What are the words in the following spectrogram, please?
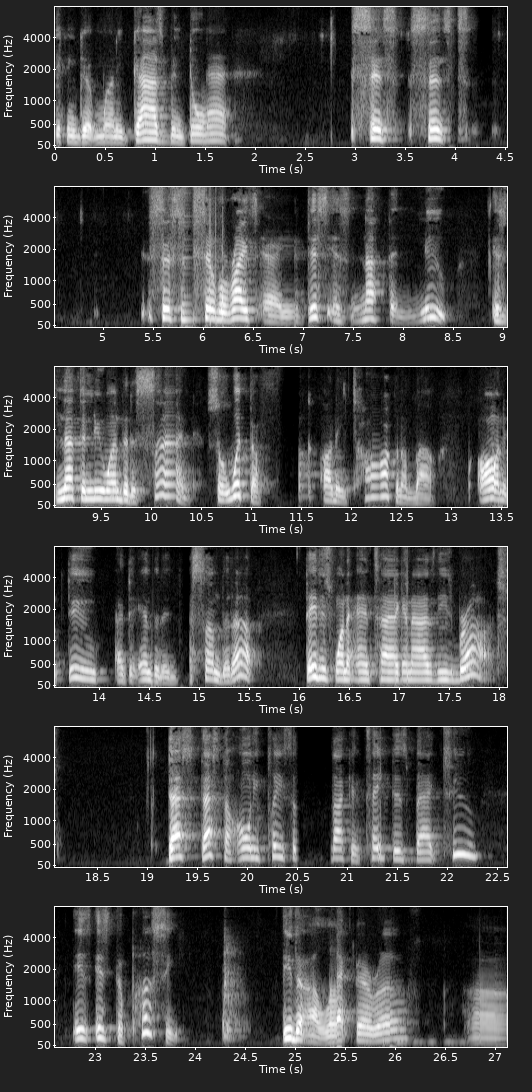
making good money. Guys been doing that since since since the civil rights era. This is nothing new. It's nothing new under the sun. So what the are they talking about? All to do at the end of the day, summed it up. They just want to antagonize these broads. That's that's the only place that I can take this back to is is the pussy. Either a lack thereof, uh,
